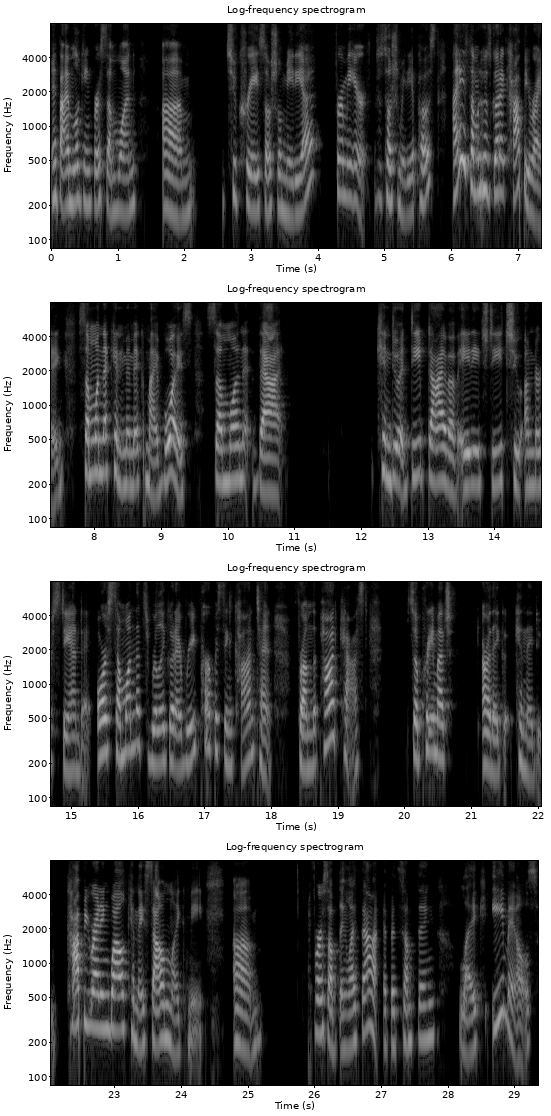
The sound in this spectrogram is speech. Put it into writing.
if I'm looking for someone um, to create social media for me or social media posts, I need someone who's good at copywriting, someone that can mimic my voice, someone that can do a deep dive of ADHD to understand it, or someone that's really good at repurposing content from the podcast. So pretty much are they can they do copywriting well? Can they sound like me? Um for something like that. If it's something like emails,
